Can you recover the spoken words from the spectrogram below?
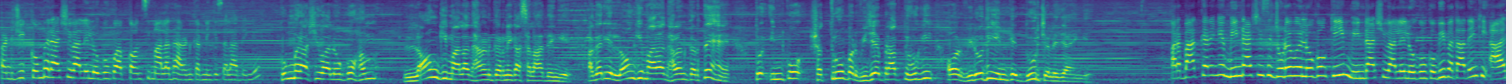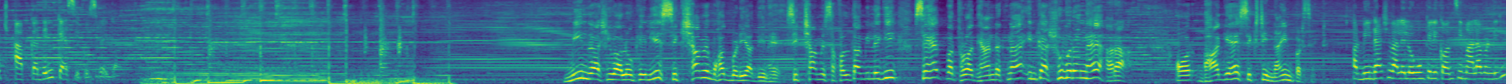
पंडित जी कुंभ राशि वाले लोगों को आप कौन सी माला धारण करने की सलाह देंगे? कुंभ राशि वालों को हम लौंग की माला धारण करने का सलाह देंगे। अगर ये लौंग की माला धारण करते हैं तो इनको शत्रुओं पर विजय प्राप्त होगी और विरोधी इनके दूर चले जाएँगे। और अब बात करेंगे मीन राशि से जुड़े हुए लोगों की। मीन राशि वाले लोगों को भी बता दें कि आज आपका दिन कैसे गुजरेगा। मीन राशि वालों के लिए शिक्षा में बहुत बढ़िया दिन है। शिक्षा में सफलता मिलेगी सेहत पर थोड़ा ध्यान रखना है इनका शुभ रंग है हरा और भाग्य है 69 परसेंट। और मीन राशि वाले लोगों के लिए कौन सी माला पंडित जी?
